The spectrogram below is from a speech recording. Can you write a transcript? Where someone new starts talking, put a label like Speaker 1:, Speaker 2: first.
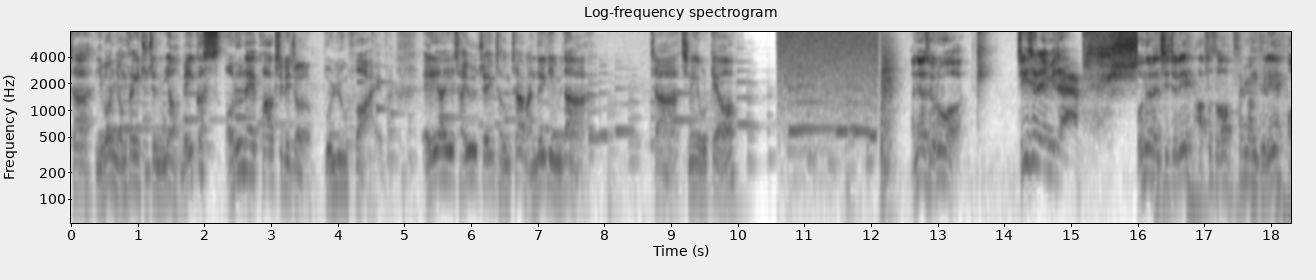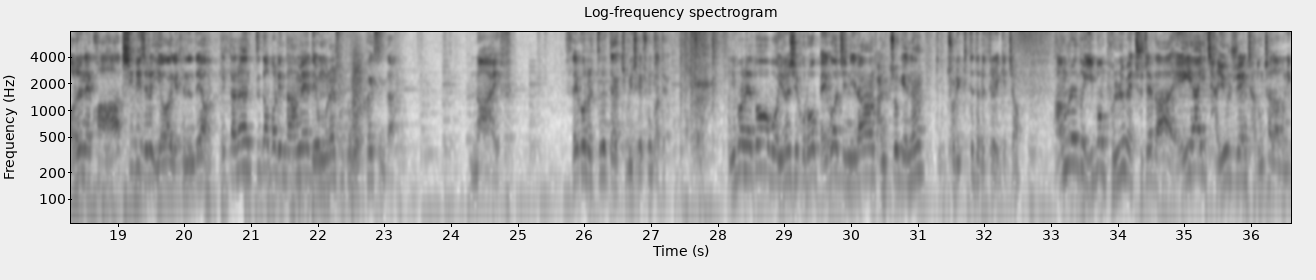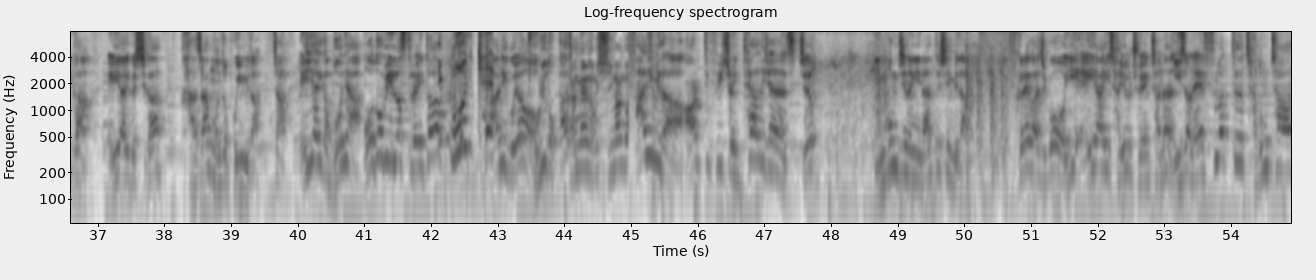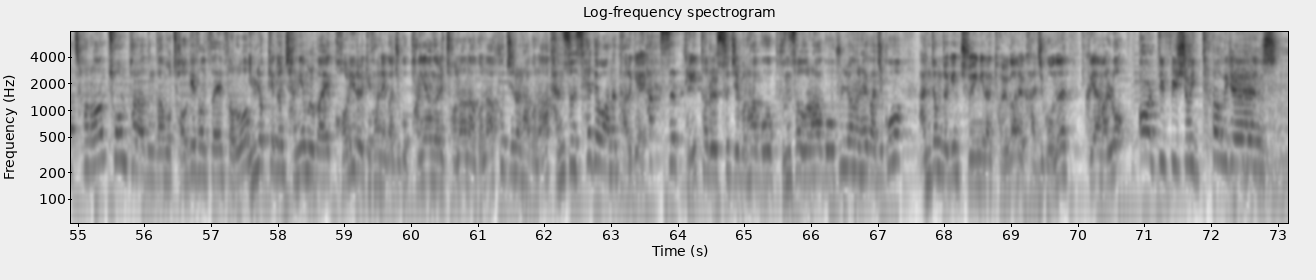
Speaker 1: 자 이번 영상의 주제는요 메이커스 어른의 과학 시리즈 볼륨 5 AI 자율주행 자동차 만들기입니다. 자 진행해 볼게요. 안녕하세요 여러분. 지질입니다. 오늘은 지질이 앞서서 설명드린 어른의 과학 시리즈를 이어가게 되는데요. 일단은 뜯어버린 다음에 내용물을 살펴보도록 하겠습니다. 나이프 새 거를 뜯을 때가 기분이 제일 좋은 것 같아요 이번에도 뭐 이런 식으로 매거진이랑 안쪽에는 조립 키트들이 들어있겠죠 아무래도 이번 볼륨의 주제가 AI 자율주행 자동차다 보니까 AI 글씨가 가장 먼저 보입니다 자 AI가 뭐냐 어도비 일러스트레이터?
Speaker 2: 뭔 개?
Speaker 1: 아니고요 조류독감?
Speaker 2: 장난이 너무 심한 거.
Speaker 1: 아닙니다 Artificial Intelligence 즉 인공지능이란 뜻입니다 그래가지고 이 AI 자율주행차는 이전에 스마트 자동차처럼 초음파라든가 뭐 적외선 센서로 입력해둔 장애물과의 거리를 계산해가지고 방향을 전환하거나 후진을 하거나 단순 세대와는 다르게 학습 데이터를 수집을 하고 분석을 하고 훈련을 해가지고 안정적인 주행이란 결과를 가지고 오는 그야말로 Artificial Intelligence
